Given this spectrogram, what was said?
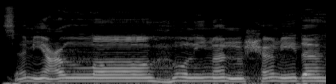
سمع الله لمن حمده.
